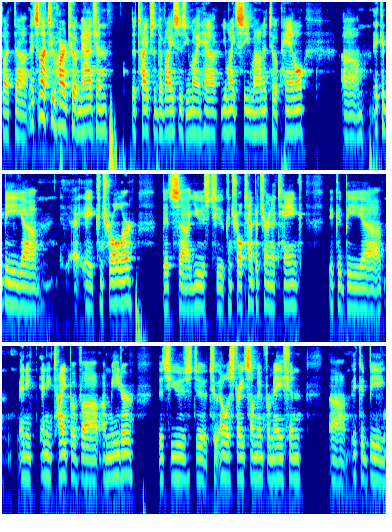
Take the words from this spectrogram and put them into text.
But uh, it's not too hard to imagine the types of devices you might have, you might see mounted to a panel. Um, it could be uh, a, a, controller that's uh, used to control temperature in a tank. It could be uh, any any type of uh, a meter that's used to, to illustrate some information. Uh, it could be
